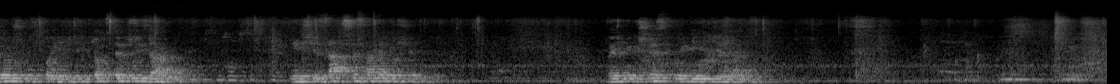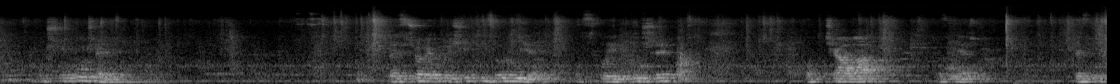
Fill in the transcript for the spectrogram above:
do uczniów swoich, jeśli kto chce pójść za mną, niech się zaprze samego siebie. weźmie krzyż swój i niech idzie za nim. Uczeń, uczeń. To jest człowiek, który się izoluje od swojej duszy, od ciała. Rozumiesz? To jest uczeń.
